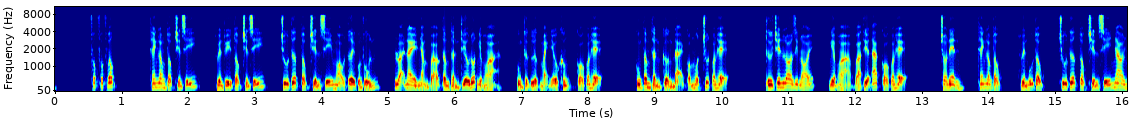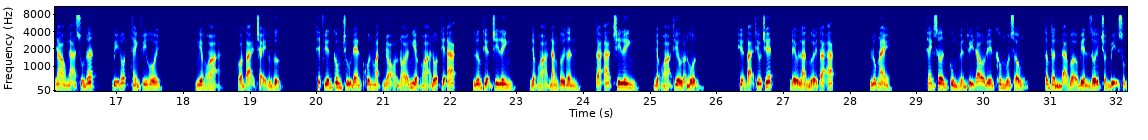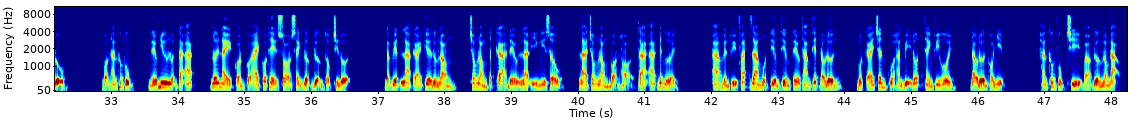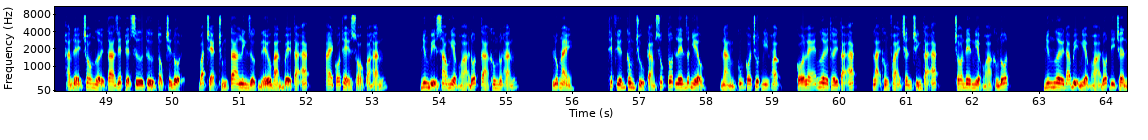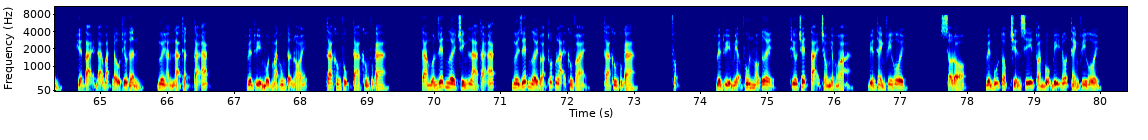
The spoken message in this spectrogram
Phốc phốc phốc. Thanh long tộc chiến sĩ, huyền thủy tộc chiến sĩ, chu tước tộc chiến sĩ máu tươi cuồn vốn loại này nhằm vào tâm thần thiêu đốt nghiệp hỏa, cùng thực lực mạnh yếu không có quan hệ. Cùng tâm thần cường đại có một chút quan hệ. Từ trên lo gì nói, nghiệp hỏa và thiện ác có quan hệ. Cho nên, thanh long tộc huyền vũ tộc, chu tước tộc chiến sĩ nhao nhao ngã xuống đất, bị đốt thành phi hôi. Nghiệp hỏa còn tại cháy hừng hực. Thiết phiến công chủ đen khuôn mặt nhỏ nói nghiệp hỏa đốt thiện ác, lương thiện chi linh, nhập hỏa năng tôi thân, tà ác chi linh, nhập hỏa thiêu đoạn hồn. Hiện tại thiêu chết, đều là người tà ác. Lúc này, thanh sơn cùng huyền thủy đau đến không muốn sống, tâm thần đã bờ biên giới chuẩn bị sụp đổ. Bọn hắn không phục, nếu như luận tà ác, nơi này còn có ai có thể so sánh được đường tộc chiến đội? Đặc biệt là cái kia đường long, trong lòng tất cả đều là ý nghĩ xấu, là trong lòng bọn họ tà ác nhất người. A huyền thủy phát ra một tiếng tiếng kêu thảm thiết đau đớn một cái chân của hắn bị đốt thành phi hôi, đau đớn khó nhịn. Hắn không phục chỉ vào đường long đạo, hắn để cho người ta giết tuyệt sư tử tộc chiến đội, bắt chẹt chúng ta linh dược nếu bàn về tà ác, ai có thể so qua hắn? Nhưng vì sao nghiệp hỏa đốt ta không đốt hắn? Lúc này, thiết phiến công chủ cảm xúc tốt lên rất nhiều, nàng cũng có chút nghi hoặc, có lẽ ngươi thấy tà ác, lại không phải chân chính tà ác, cho nên nghiệp hỏa không đốt. Nhưng ngươi đã bị nghiệp hỏa đốt đi chân, hiện tại đã bắt đầu thiêu thân, ngươi hẳn là thật tà ác. Huyền thủy một mặt hung tận nói, ta không phục, ta không phục a. Ta muốn giết ngươi chính là tà ác, ngươi giết người đoạt thuốc lại không phải, ta không phục a huyền thủy miệng phun máu tươi, thiêu chết tại trong nghiệp hỏa, biến thành phi hôi. Sau đó, huyền vũ tộc chiến sĩ toàn bộ bị đốt thành phi hôi.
